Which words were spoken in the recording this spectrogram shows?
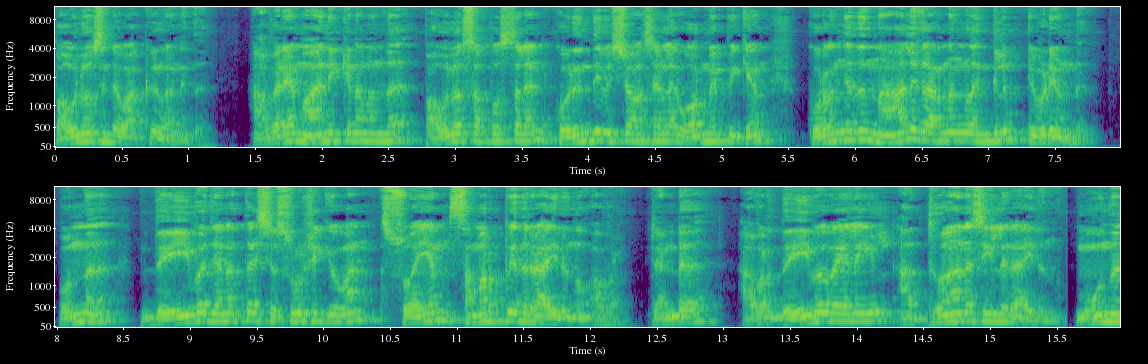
പൗലോസിന്റെ വാക്കുകളാണിത്. അവരെ മാനിക്കണമെന്ന് പൗലോസ് അപ്പോസ്തലൻ കൊരിന്തി വിശ്വാസികളെ ഓർമ്മിപ്പിക്കാൻ കുറഞ്ഞത് നാല് കാരണങ്ങളെങ്കിലും ഇവിടെയുണ്ട്. ഒന്ന് ദൈവജനത്തെ ശുശ്രൂഷിക്കുവാൻ സ്വയം സമർപ്പിതരായിരുന്നു അവർ. രണ്ട് അവർ ദൈവവേലയിൽ അധ്വാനശീലരായിരുന്നു. മൂന്ന്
